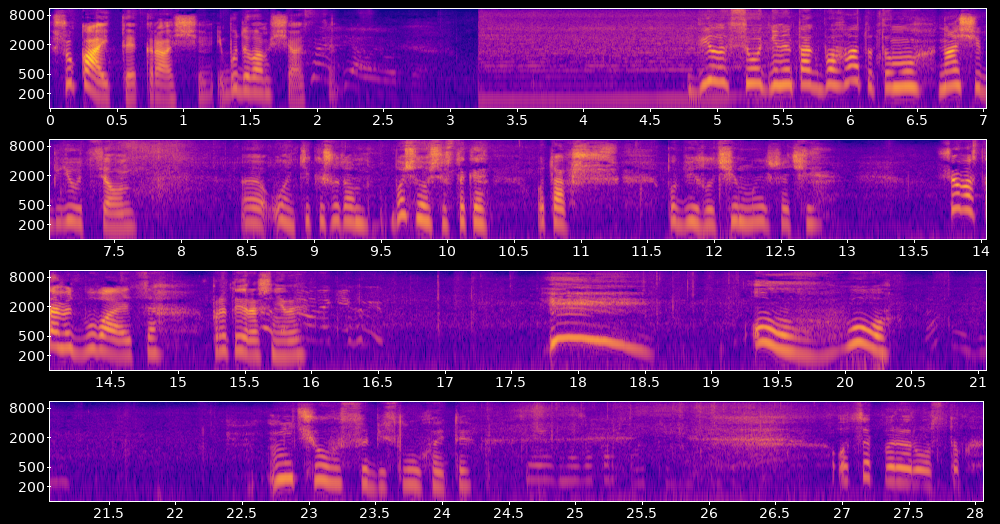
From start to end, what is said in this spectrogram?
Шукайте краще і буде вам щастя. Білих сьогодні не так багато, тому наші б'ються. Он. Е, ой, тільки що там, бачила щось таке, отак ж побігло, чи миша, чи. Що у вас там відбувається? Притирашні ви? Ого! Нічого собі, слухайте. Це Закарпатті. Оце переросток.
